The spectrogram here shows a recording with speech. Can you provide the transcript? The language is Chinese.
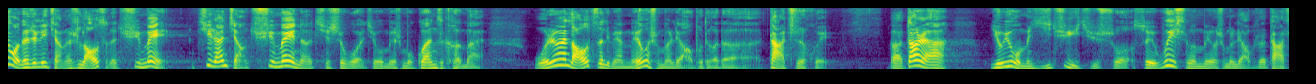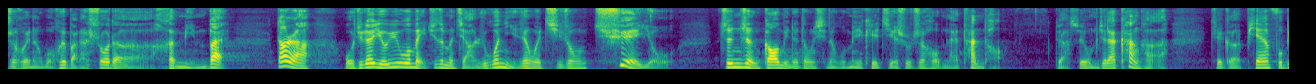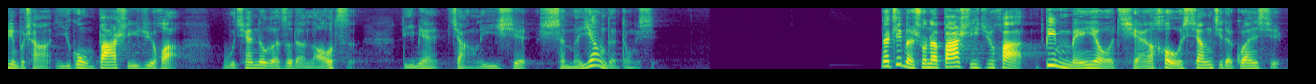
今天我在这里讲的是老子的祛魅。既然讲祛魅呢，其实我就没什么关子可卖。我认为老子里面没有什么了不得的大智慧，啊，当然，由于我们一句一句说，所以为什么没有什么了不得大智慧呢？我会把它说的很明白。当然啊，我觉得由于我每句这么讲，如果你认为其中确有真正高明的东西呢，我们也可以结束之后我们来探讨，对吧？所以我们就来看看啊，这个篇幅并不长，一共八十一句话，五千多个字的老子里面讲了一些什么样的东西。那这本书呢，八十一句话，并没有前后相继的关系，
